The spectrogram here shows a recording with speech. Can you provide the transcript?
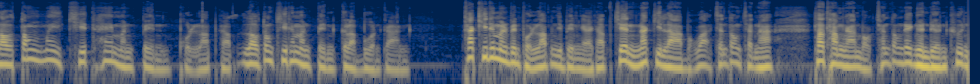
เราต้องไม่คิดให้มันเป็นผลลัพธ์ครับ เราต้องคิดให้มันเป็นกระบวนการ ถ้าคิดให้มันเป็นผลลัพธ์มันจะเป็นไงครับ เช่น นักกีฬาบอกว่าฉันต้องชนะ ถ้าทำงานบอกฉันต้องได้เงินเดือนขึ้น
